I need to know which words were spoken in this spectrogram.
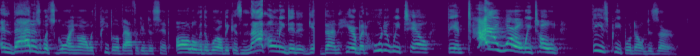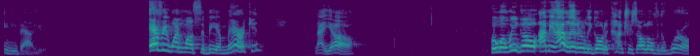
And that is what's going on with people of African descent all over the world because not only did it get done here, but who did we tell the entire world we told these people don't deserve any value? Everyone wants to be American, not y'all. But when we go, I mean, I literally go to countries all over the world.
